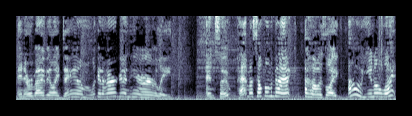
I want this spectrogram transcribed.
and everybody be like, damn, look at her getting here early. And so, pat myself on the back. I was like, oh, you know what?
